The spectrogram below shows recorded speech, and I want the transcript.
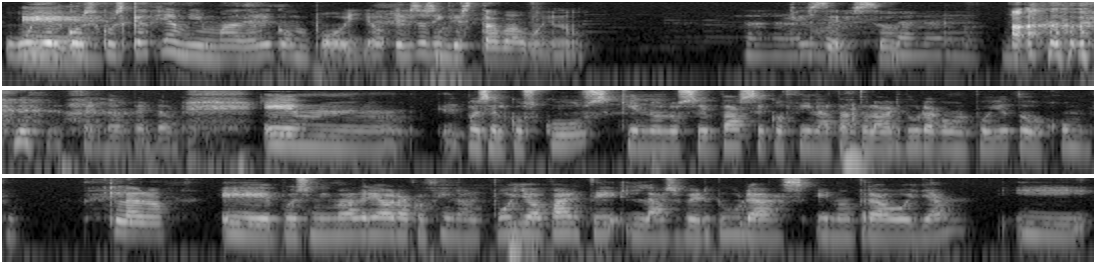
Uy, el eh, couscous que hacía mi madre con pollo, eso sí que estaba bueno. ¿Qué es eso? Ah. perdón, perdón. Em, pues el couscous, quien no lo sepa, se cocina tanto la verdura como el pollo todo junto. Claro. Eh, pues mi madre ahora cocina el pollo aparte, las verduras en otra olla y,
